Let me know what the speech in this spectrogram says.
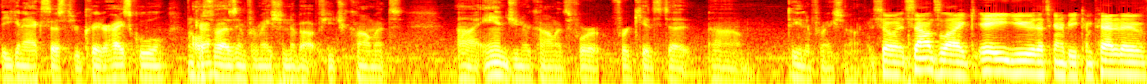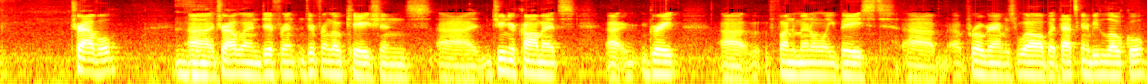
that you can access through Crater High School Okay. also has information about future comets uh, and junior comets for for kids to um, to get information on. So it sounds like AAU that's going to be competitive, travel, uh, travel in different different locations. Uh, junior Comets, uh, great, uh, fundamentally based uh, uh, program as well, but that's going to be local.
